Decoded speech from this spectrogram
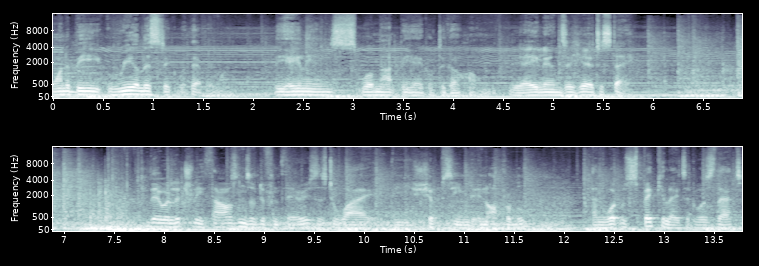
I want to be realistic with everyone. The aliens will not be able to go home. The aliens are here to stay. There were literally thousands of different theories as to why the ship seemed inoperable. And what was speculated was that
